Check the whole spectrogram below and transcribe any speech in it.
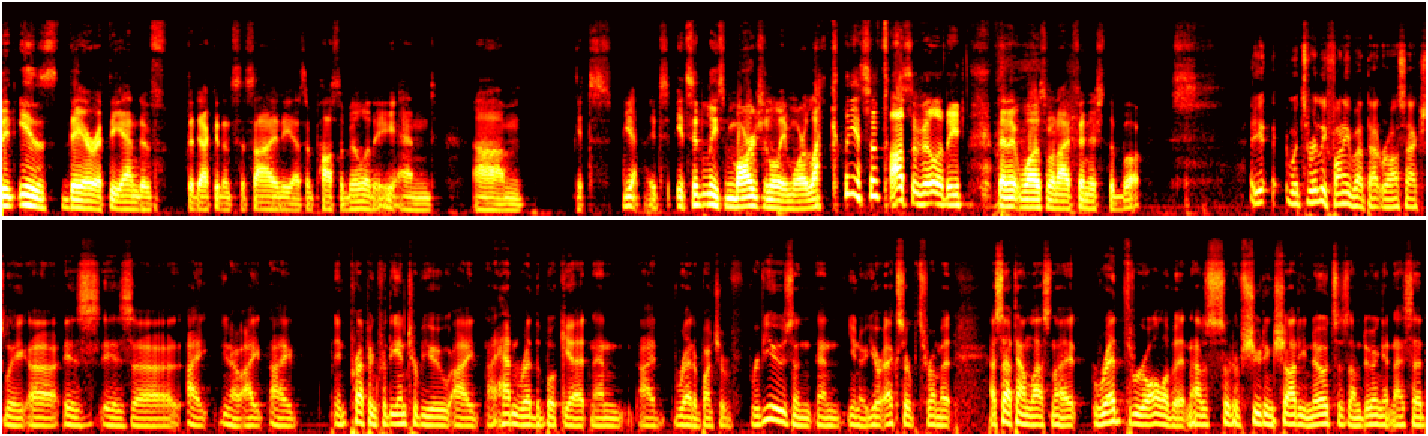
it is there at the end of the Decadent Society as a possibility, and um, it's yeah, it's it's at least marginally more likely as a possibility than it was when I finished the book. What's really funny about that, Ross, actually, uh, is is uh, I you know I I in prepping for the interview, I, I hadn't read the book yet, and I read a bunch of reviews and, and you know your excerpts from it. I sat down last night, read through all of it, and I was sort of shooting shoddy notes as I'm doing it. And I said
